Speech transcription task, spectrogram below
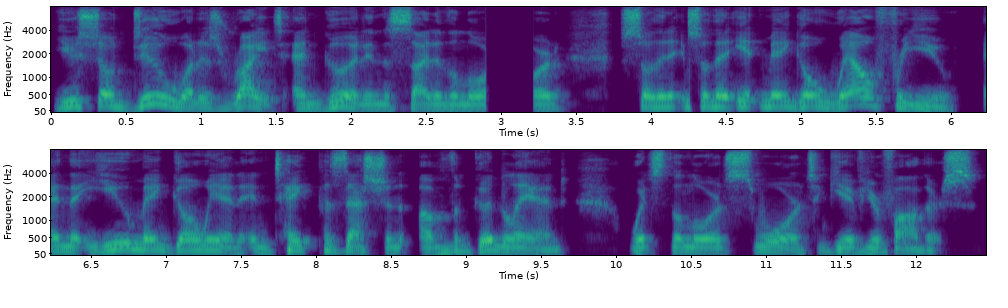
You shall do what is right and good in the sight of the Lord. So that, it, so that it may go well for you and that you may go in and take possession of the good land which the Lord swore to give your fathers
